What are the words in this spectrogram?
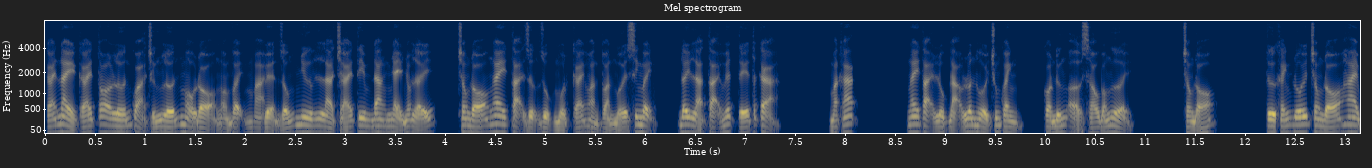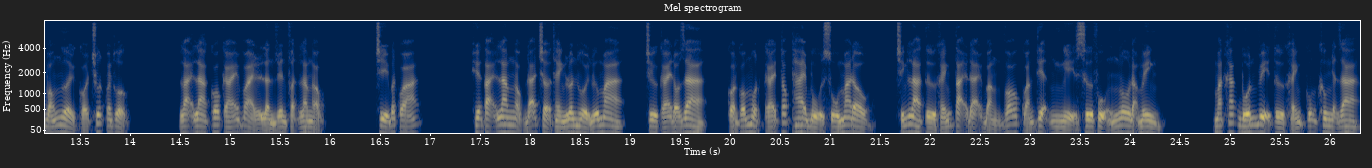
Cái này cái to lớn quả trứng lớn màu đỏ ngòm vậy mà huyện giống như là trái tim đang nhảy nhót lấy, trong đó ngay tại dựng dục một cái hoàn toàn mới sinh mệnh, đây là tại huyết tế tất cả. Mặt khác, ngay tại lục đạo luân hồi chung quanh, còn đứng ở sáu bóng người. Trong đó, từ khánh đối trong đó hai bóng người có chút quen thuộc, lại là có cái vài lần duyên phận lam ngọc. Chỉ bất quá, hiện tại lam ngọc đã trở thành luân hồi nữ ma, trừ cái đó ra, còn có một cái tóc thai bù xù ma đầu, chính là từ khánh tại đại bằng võ quán tiện nghị sư phụ ngô đạo minh. Mặt khác bốn vị từ khánh cũng không nhận ra.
